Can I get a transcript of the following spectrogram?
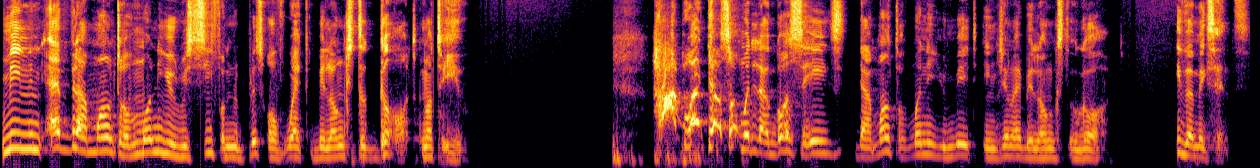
Meaning, every amount of money you receive from the place of work belongs to God, not to you. How do I tell somebody that God says the amount of money you made in general belongs to God? If that makes sense.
